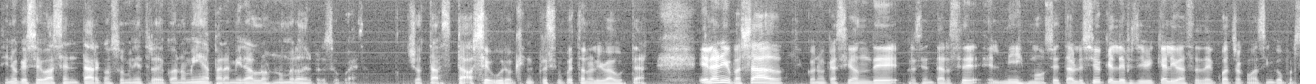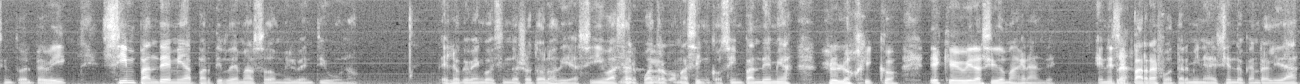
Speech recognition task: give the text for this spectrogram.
sino que se va a sentar con su ministro de Economía para mirar los números del presupuesto. Yo estaba, seguro que el presupuesto no le iba a gustar. El año pasado, con ocasión de presentarse el mismo, se estableció que el déficit fiscal iba a ser del 4,5% del PBI sin pandemia a partir de marzo de 2021 es lo que vengo diciendo yo todos los días. Si iba a ser 4,5 sin pandemia, lo lógico es que hubiera sido más grande. En ese párrafo termina diciendo que en realidad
